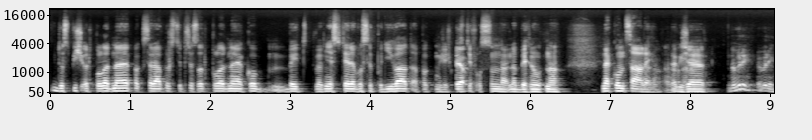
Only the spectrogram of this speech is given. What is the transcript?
dospíš odpoledne, pak se dá prostě přes odpoledne jako být ve městě nebo se podívat a pak můžeš prostě v 8 na, naběhnout na, na koncály. ano, Takže Dobrý, dobrý.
